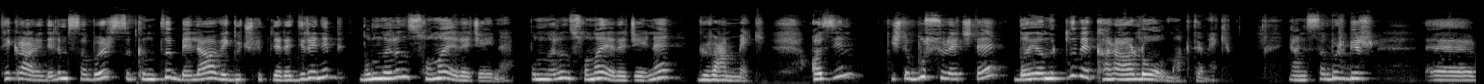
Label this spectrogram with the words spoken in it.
Tekrar edelim sabır, sıkıntı, bela ve güçlüklere direnip bunların sona ereceğine, bunların sona ereceğine güvenmek. Azim işte bu süreçte dayanıklı ve kararlı olmak demek. Yani sabır bir e,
